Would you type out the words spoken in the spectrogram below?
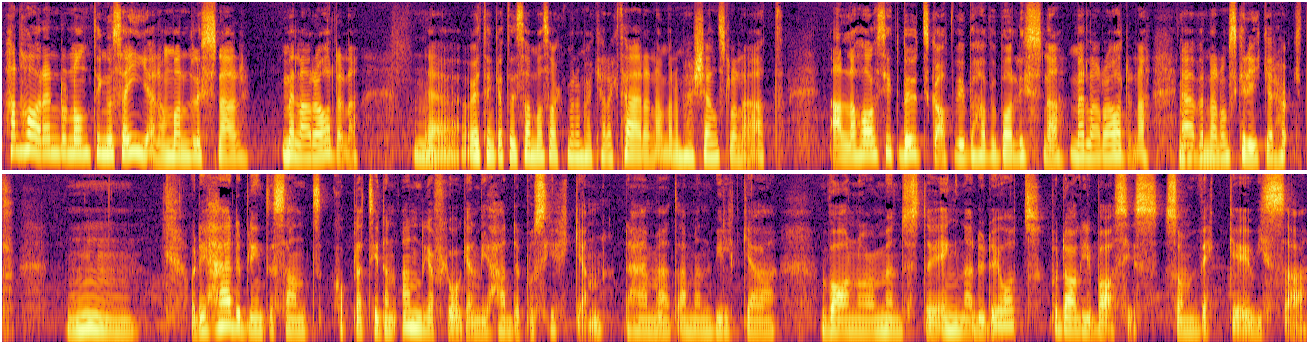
han har ändå någonting att säga om man lyssnar mellan raderna. Eh, och jag tänker att det är samma sak med de här karaktärerna, med de här känslorna. Att alla har sitt budskap, vi behöver bara lyssna mellan raderna. Även när de skriker högt. Mm. Och det är här det blir intressant kopplat till den andra frågan vi hade på cirkeln. Det här med att, ja, men, vilka vanor och mönster ägnar du dig åt på daglig basis som väcker vissa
